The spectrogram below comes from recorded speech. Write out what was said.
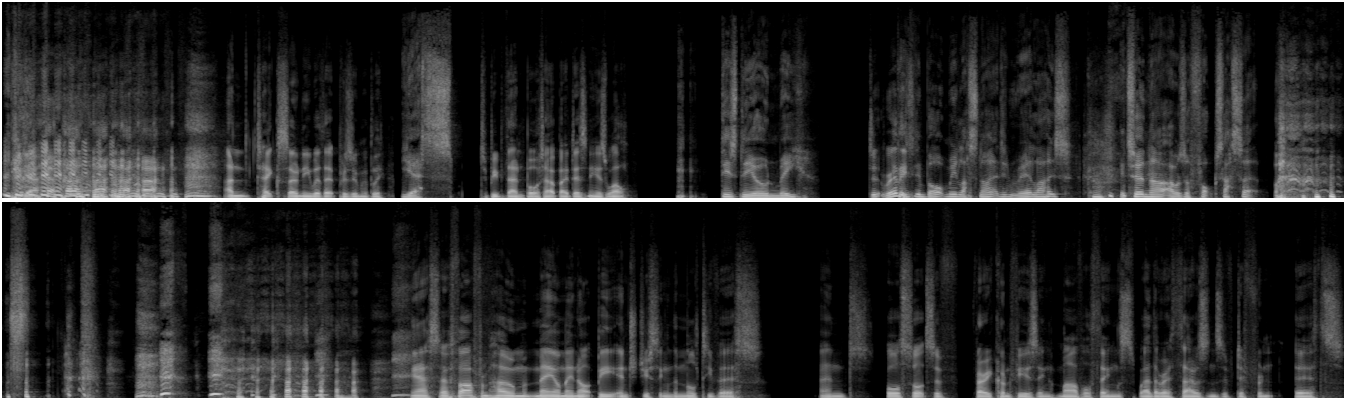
Yeah. and take Sony with it, presumably, yes, to be then bought out by Disney as well. Disney owned me. D- really? Disney bought me last night. I didn't realise. It turned out I was a Fox asset. yeah, so Far From Home may or may not be introducing the multiverse and all sorts of very confusing Marvel things where there are thousands of different Earths,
